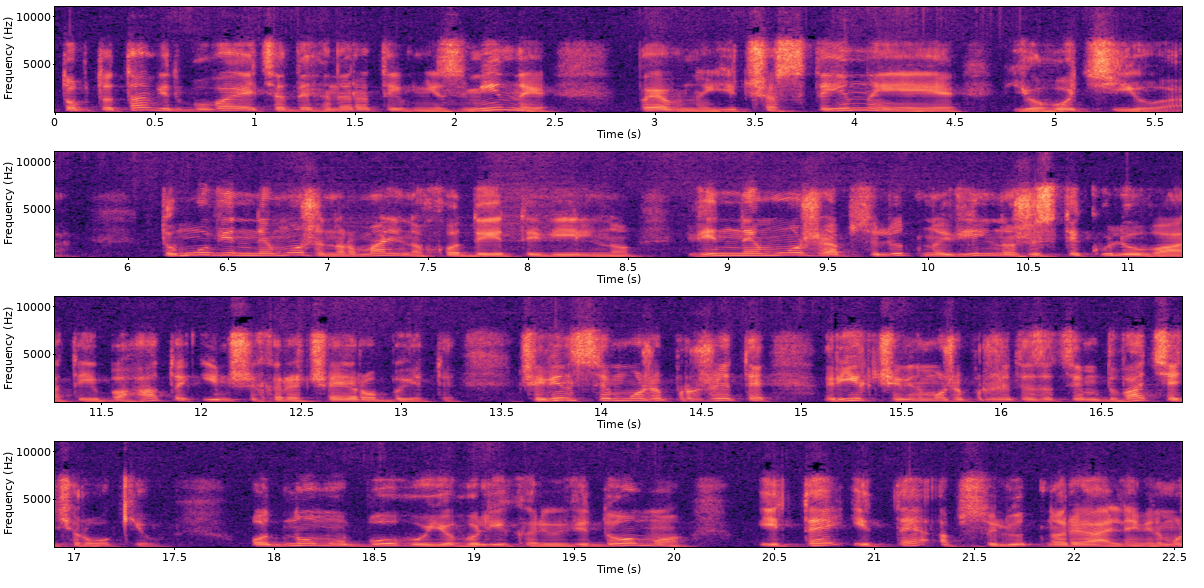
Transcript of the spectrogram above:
Тобто там відбуваються дегенеративні зміни певної частини його тіла. Тому він не може нормально ходити вільно, він не може абсолютно вільно жестикулювати і багато інших речей робити. Чи він з цим може прожити рік, чи він може прожити за цим 20 років? Одному Богу, його лікарю відомо, і те, і те абсолютно реальне. Він може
